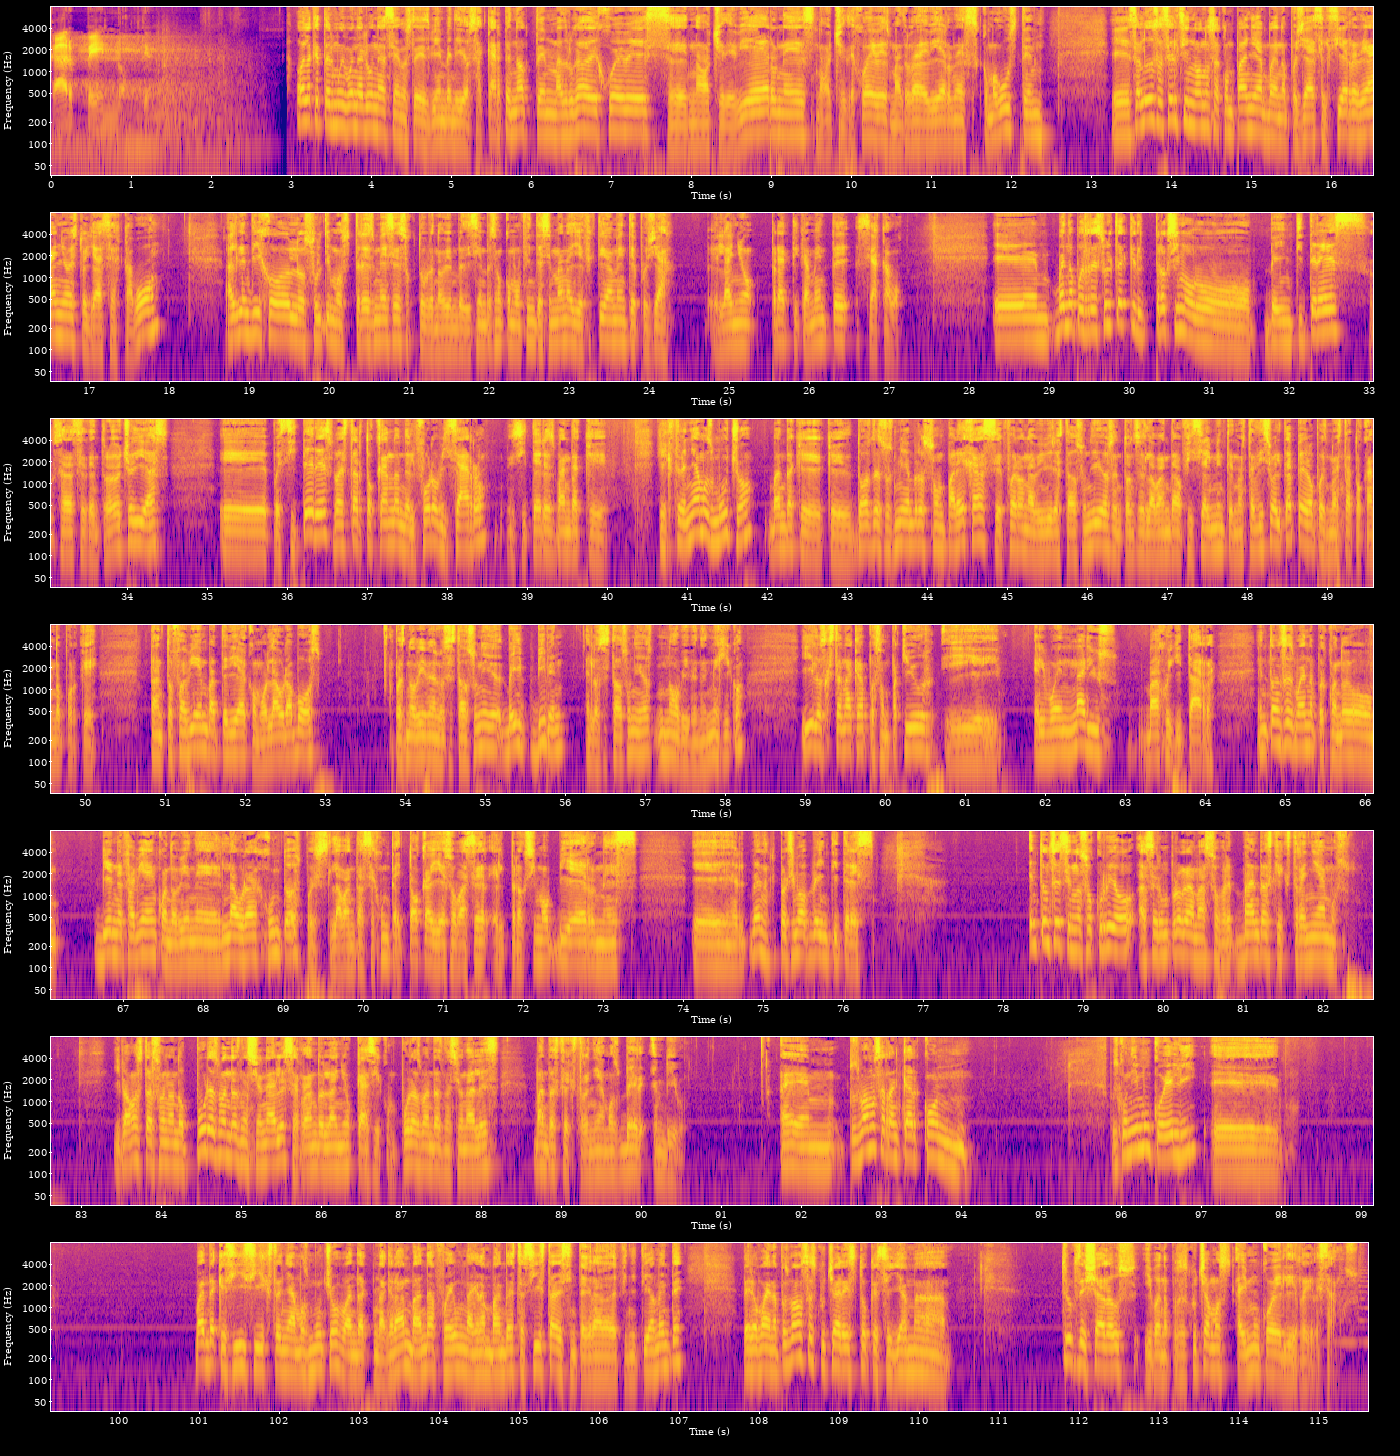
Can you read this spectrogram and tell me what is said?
Carpe Noctem. Hola, ¿qué tal? Muy buena luna, sean ustedes bienvenidos a Carpe Noctem, madrugada de jueves, eh, noche de viernes, noche de jueves, madrugada de viernes, como gusten. Eh, saludos a Celsi, no nos acompaña, bueno, pues ya es el cierre de año, esto ya se acabó. Alguien dijo los últimos tres meses, octubre, noviembre, diciembre, son como fin de semana y efectivamente pues ya, el año prácticamente se acabó. Eh, bueno, pues resulta que el próximo 23, o sea, hace dentro de ocho días, eh, pues Citeres va a estar tocando en el Foro Bizarro. Citeres, banda que, que extrañamos mucho, banda que, que, dos de sus miembros son parejas, se fueron a vivir a Estados Unidos, entonces la banda oficialmente no está disuelta, pero pues no está tocando porque tanto Fabián Batería como Laura Voz, pues no viven en los Estados Unidos, viven en los Estados Unidos, no viven en México. Y los que están acá pues son Pacure y el buen Marius, bajo y guitarra. Entonces, bueno, pues cuando viene Fabián, cuando viene Laura juntos, pues la banda se junta y toca y eso va a ser el próximo viernes, eh, bueno, el próximo 23. Entonces se nos ocurrió hacer un programa sobre bandas que extrañamos, y vamos a estar sonando puras bandas nacionales, cerrando el año casi con puras bandas nacionales, bandas que extrañamos ver en vivo. Em, pues vamos a arrancar con. Pues con Imun Coeli, eh, banda que sí, sí extrañamos mucho, banda, una gran banda, fue una gran banda, esta sí está desintegrada definitivamente. Pero bueno, pues vamos a escuchar esto que se llama Trucks the Shadows. Y bueno, pues escuchamos a Imun Coeli y regresamos.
